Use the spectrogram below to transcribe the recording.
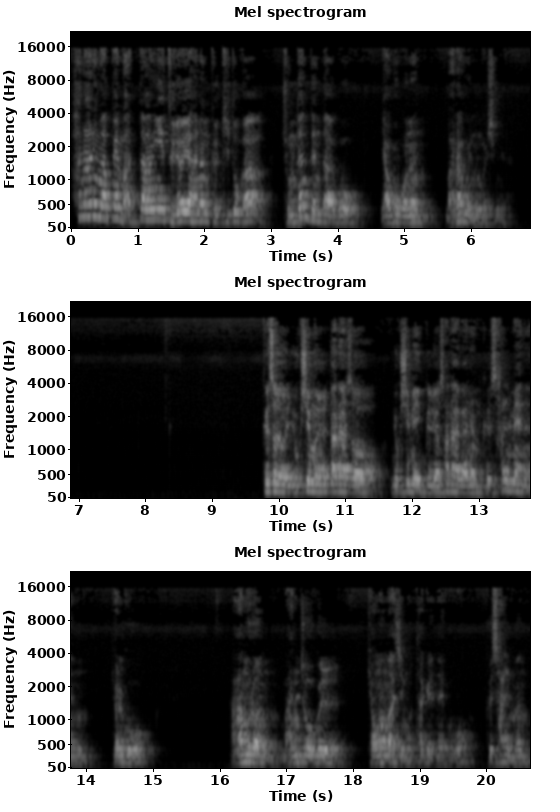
하나님 앞에 마땅히 드려야 하는 그 기도가 중단된다고 야고보는 말하고 있는 것입니다. 그래서 욕심을 따라서 욕심에 이끌려 살아가는 그 삶에는 결국 아무런 만족을 경험하지 못하게 되고 그 삶은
